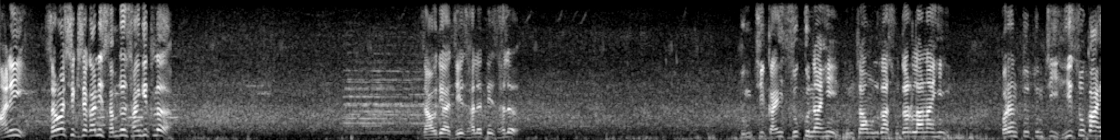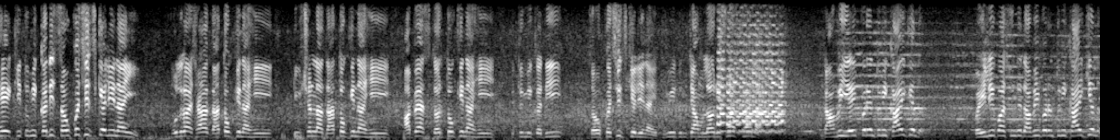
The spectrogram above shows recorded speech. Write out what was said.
आणि सर्व शिक्षकांनी समजून सांगितलं जाऊ द्या जे झालं ते झालं. तुमची काही चूक नाही तुमचा मुलगा सुधारला नाही. परंतु तुमची ही चूक आहे की तुम्ही कधी चौकशीच केली नाही. मुलगा शाळा जातो की नाही ट्युशनला जातो की नाही अभ्यास करतो की नाही की तुम्ही कधी चौकशीच केली नाही. तुम्ही तुमच्या मुलावर विश्वास ठेवला. दहावी येईपर्यंत तुम्ही काय केलं? पहिलीपासून ते दहावीपर्यंत तुम्ही काय केलं?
